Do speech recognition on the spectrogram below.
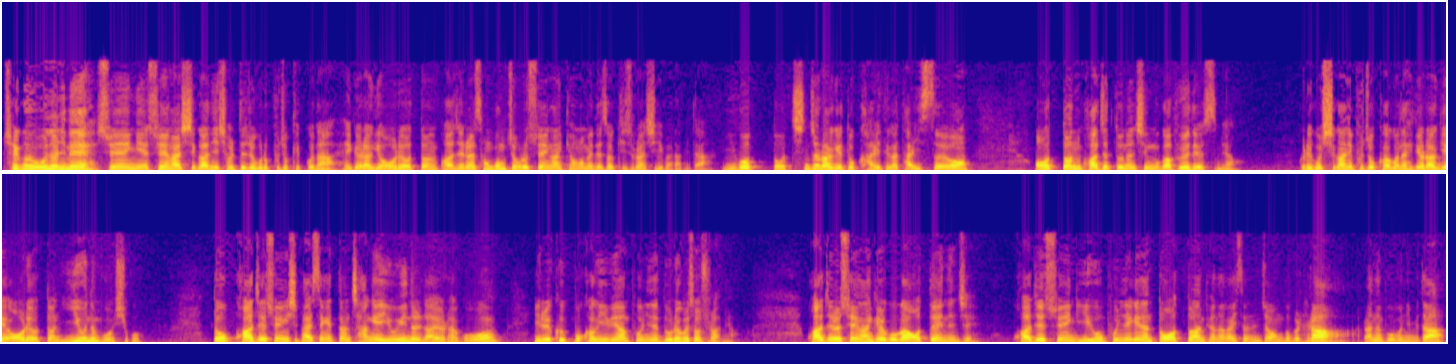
최근 5년 이내 수행에, 수행할 시간이 절대적으로 부족했거나 해결하기 어려웠던 과제를 성공적으로 수행한 경험에 대해서 기술하시기 바랍니다. 이것도 친절하게도 가이드가 다 있어요. 어떤 과제 또는 직무가 부여되었으며 그리고 시간이 부족하거나 해결하기 어려웠던 이유는 무엇이고 또 과제 수행 시 발생했던 장애 요인을 나열하고 이를 극복하기 위한 본인의 노력을 서술하며 과제를 수행한 결과가 어떠했는지 과제 수행 이후 본인에게는 또 어떠한 변화가 있었는지 언급을 해라 라는 부분입니다.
